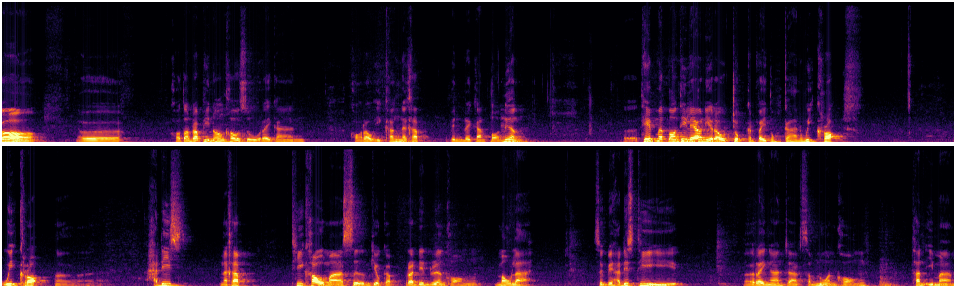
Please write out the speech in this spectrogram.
ก็ขอต้อนรับพี่น้องเข้าสู่รายการของเราอีกครั้งนะครับ เป็นรายการต่อเนื่องเทปเมื่อตอนที่แล้วนี่เราจบกันไปตรงการวิเคราะห์ วิเคราะห์ฮะดีษนะครับ ที่เข้ามาเสริมเกี่ยวกับประเด็นเรื่องของเมาลา ซึ่งเป็นฮะดิษที่รายงานจากสำนวนของ ท่านอิหม่าม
